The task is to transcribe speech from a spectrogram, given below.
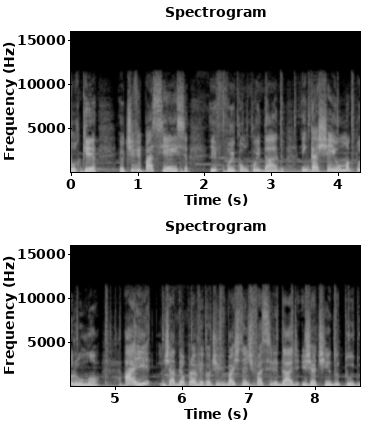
porque eu tive paciência e fui com cuidado. Encaixei uma por uma, ó. Aí já deu pra ver que eu tive bastante facilidade e já tinha ido tudo.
